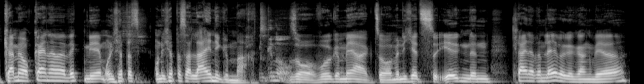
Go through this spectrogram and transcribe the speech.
die kann mir auch keiner mehr wegnehmen und ich habe das und ich habe das alleine gemacht. Genau. So, wohlgemerkt. So, und wenn ich jetzt zu irgendeinem kleineren Label gegangen wäre,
